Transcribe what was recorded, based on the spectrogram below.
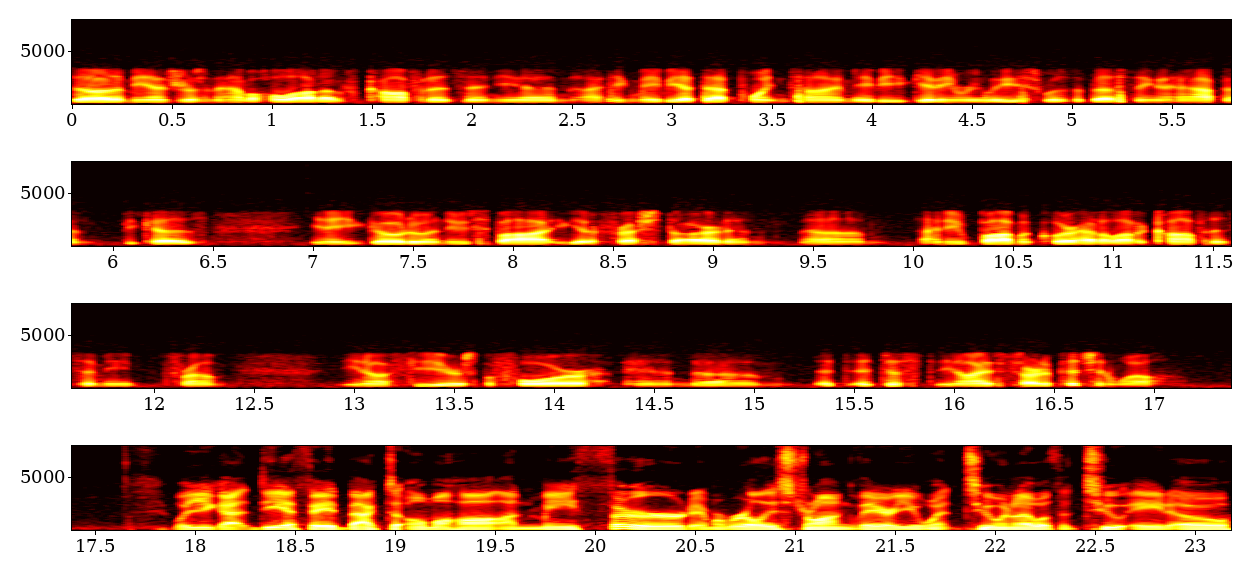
so. The manager doesn't have a whole lot of confidence in you, and I think maybe at that point in time, maybe getting released was the best thing that happened because you know you go to a new spot, you get a fresh start, and um, I knew Bob McClure had a lot of confidence in me from you know, a few years before, and um, it, it just, you know, I started pitching well. Well, you got DFA'd back to Omaha on May 3rd, and were really strong there. You went 2 0 with a 2.80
